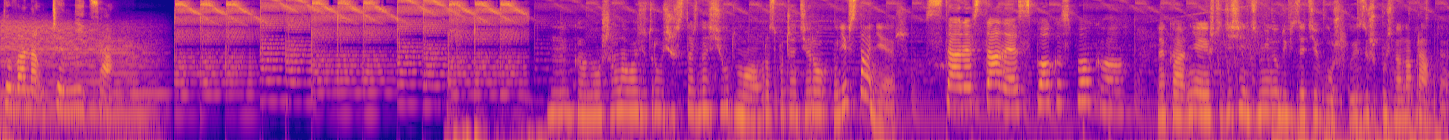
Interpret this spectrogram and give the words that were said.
Zbuntowana uczennica. Lenka, no szalałaś, jutro musisz wstać na siódmą, rozpoczęcie roku. Nie wstaniesz. Wstanę, wstanę, spoko, spoko. Lenka, nie, jeszcze 10 minut i widzę cię w łóżku. Jest już późno, naprawdę.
